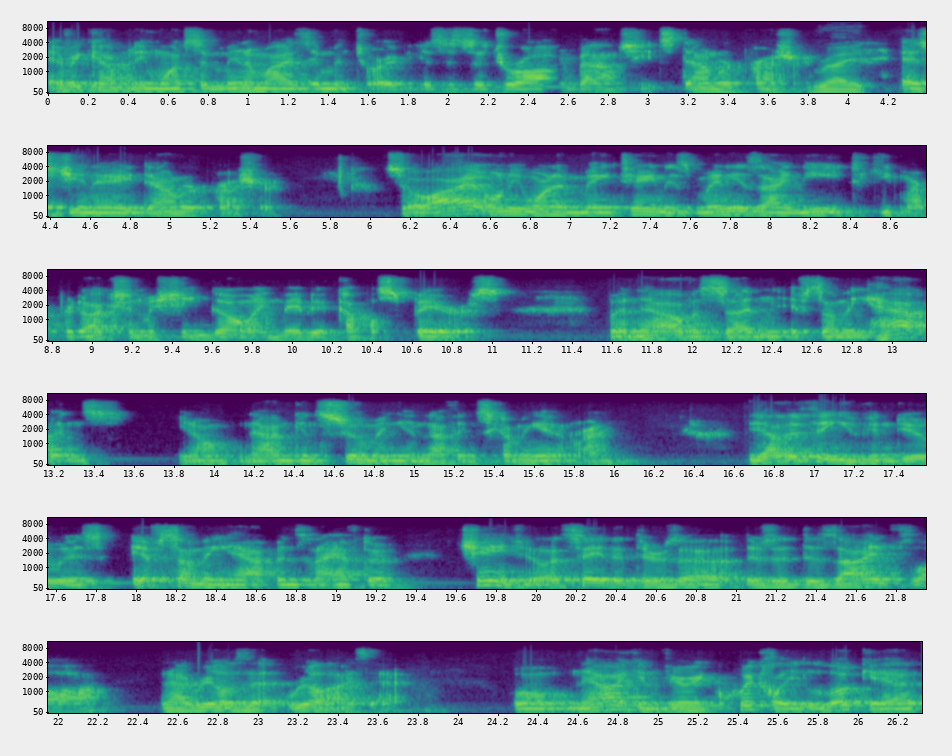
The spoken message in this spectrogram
Every company wants to minimize inventory because it's a draw on balance sheets, downward pressure. Right. SG&A, downward pressure. So I only want to maintain as many as I need to keep my production machine going, maybe a couple spares. But now all of a sudden, if something happens, you know, now I'm consuming and nothing's coming in, right? The other thing you can do is if something happens and I have to change it, let's say that there's a there's a design flaw and I realize that realize that. Well, now I can very quickly look at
